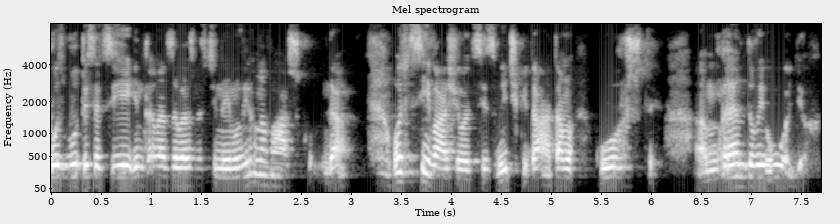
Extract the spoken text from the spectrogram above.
Позбутися цієї інтернет-залежності неймовірно важко. Да? От всі ваші оці звички, да, там кошти, ем, брендовий одяг,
